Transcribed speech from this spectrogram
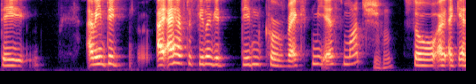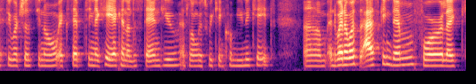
they, I mean, they. I, I have the feeling they didn't correct me as much. Mhm. So I, I guess they were just, you know, accepting like, hey, I can understand you as long as we can communicate. Um, and when I was asking them for like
